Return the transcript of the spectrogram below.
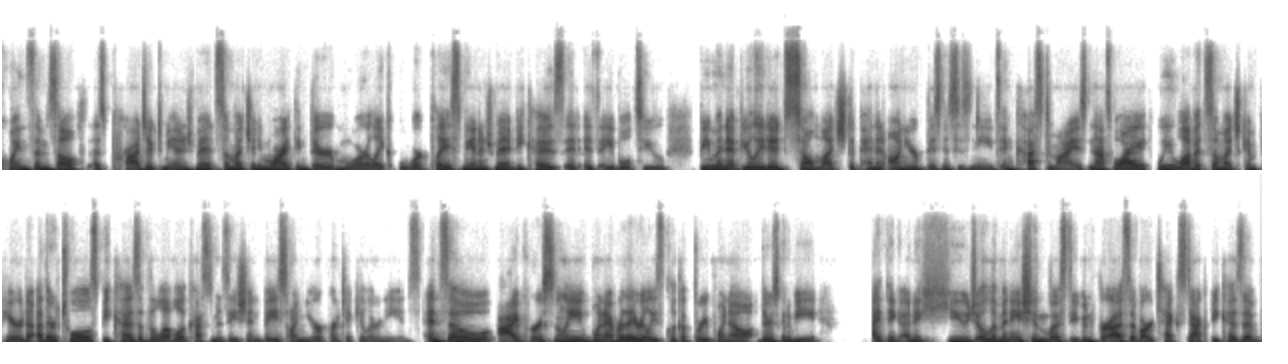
coins themselves as project management so much anymore. I think they're more like workplace management because it is able to be manipulated so much dependent on your business's needs and customized. And that's why we love it so much compared to other tools because of the level of customization based on your particular needs. And so I personally, whenever they release ClickUp 3.0, there's going to be I think, on a huge elimination list, even for us, of our tech stack because of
